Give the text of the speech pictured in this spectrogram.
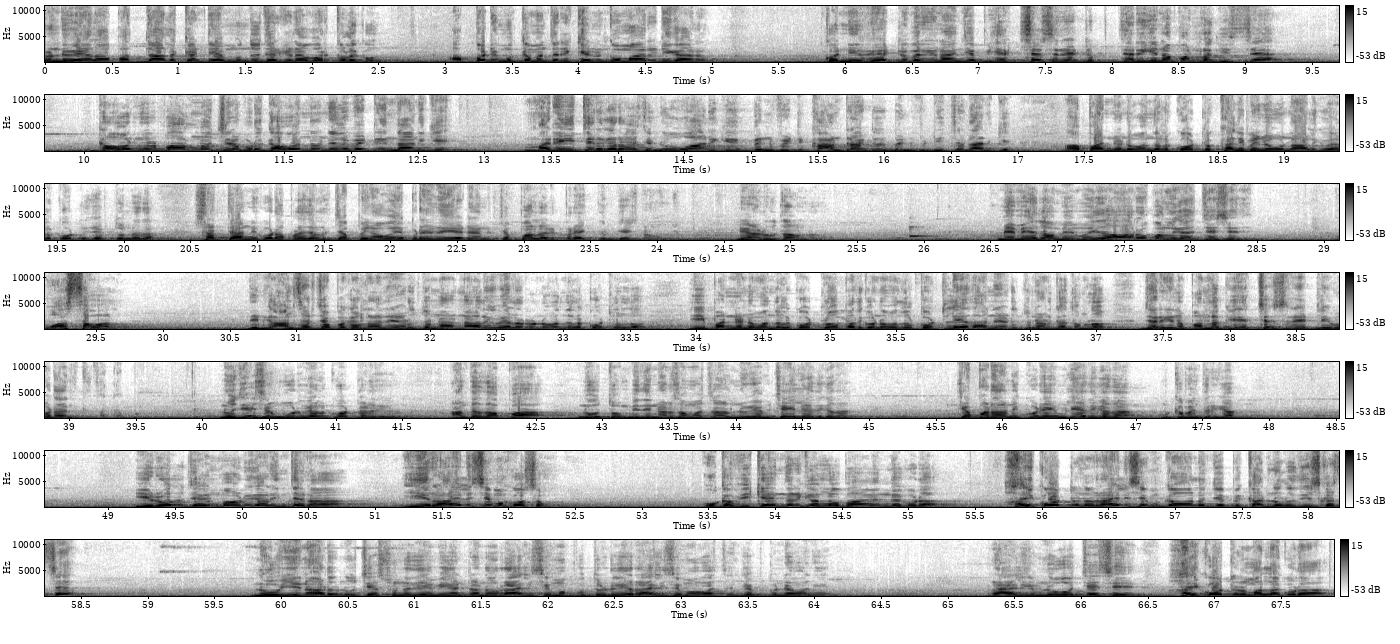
రెండు వేల పద్నాలుగు కంటే ముందు జరిగిన వర్కులకు అప్పటి ముఖ్యమంత్రి కిరణ్ కుమార్ రెడ్డి గారు కొన్ని రేట్లు పెరిగినాయని చెప్పి ఎక్సెస్ రేట్లు జరిగిన పనులకు ఇస్తే గవర్నర్ పాలన వచ్చినప్పుడు గవర్నర్ నిలబెట్టిన దానికి మరీ తిరగరాసి నువ్వు వారికి బెనిఫిట్ కాంట్రాక్టర్ బెనిఫిట్ ఇచ్చడానికి ఆ పన్నెండు వందల కోట్లు కలిపి నువ్వు నాలుగు వేల కోట్లు చెప్తున్నదా? సత్యాన్ని కూడా ప్రజలకు చెప్పినావా? ఎప్పుడైనా ఏడానికి చెప్పాలని ప్రయత్నం చేసినావు నేను అడుగుతా ఉన్నాను. మేమేదో మేము ఏదో ఆరోపణలుగా చేసేది. వాస్తవాలు. దీనికి ఆన్సర్ చెప్పగలరా అని అడుగుతున్నాను నాలుగు వేల రెండు వందల కోట్లలో ఈ పన్నెండు వందల కోట్లు పదకొండు వందల కోట్లు లేదా అని అడుగుతున్నాను. గతంలో జరిగిన పనులకు ఎక్సెస్ రేట్లు ఇవ్వడానికి తగ్గ నువ్వు చేసిన మూడు వేల కోట్లు అడిగి. అంత తప్ప నువ్వు తొమ్మిదిన్నర సంవత్సరాలు నువ్వేం చేయలేదు కదా? చెప్పడానికి కూడా ఏం లేదు కదా ముఖ్యమంత్రిగా? ఈరోజు జగన్మోహన్ గారు ఇంతేనా? ఈ రాయలసీమ కోసం ఒక వికేంద్రీకరణలో భాగంగా కూడా హైకోర్టును రాయలసీమ కావాలని చెప్పి కర్నూలు తీసుకొస్తే నువ్వు ఈనాడు నువ్వు చేస్తున్నది ఏమి అంటే నువ్వు రాయలసీమ పుత్రుడివి రాయలసీమ వాసి అని చెప్పుకునేవని రాయలసీమ నువ్వు వచ్చేసి హైకోర్టును మళ్ళా కూడా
